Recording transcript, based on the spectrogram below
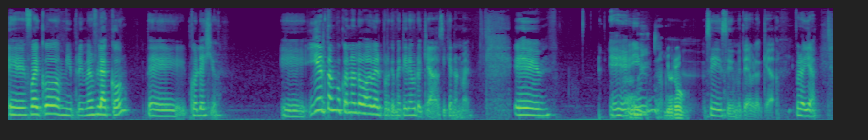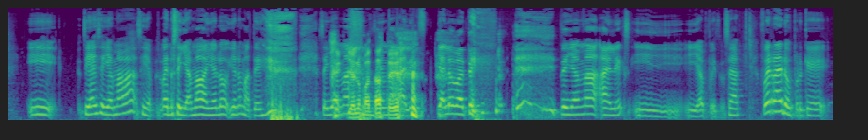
eh, fue con mi primer flaco de colegio. Eh, y él tampoco no lo va a ver porque me tiene bloqueada, así que normal. Eh, y, lloró. Sí, sí, me tiene bloqueada. Pero ya. Y se llamaba, se, bueno, se llamaba, ya lo, ya lo maté. se llama, ya lo mataste. Alex, ya lo maté. se llama Alex y, y ya pues, o sea, fue raro porque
